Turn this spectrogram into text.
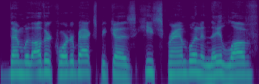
than with other quarterbacks because he's scrambling and they love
